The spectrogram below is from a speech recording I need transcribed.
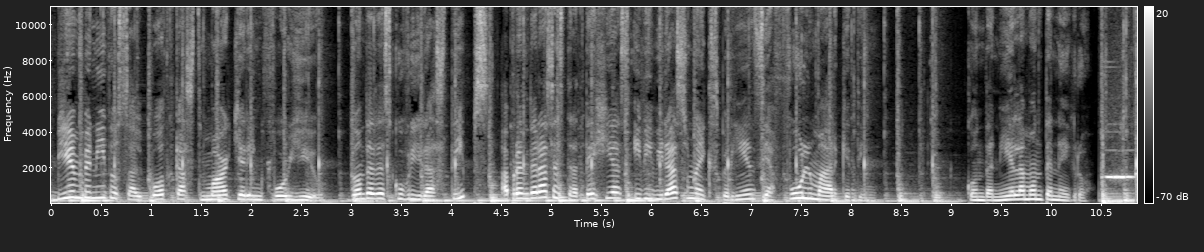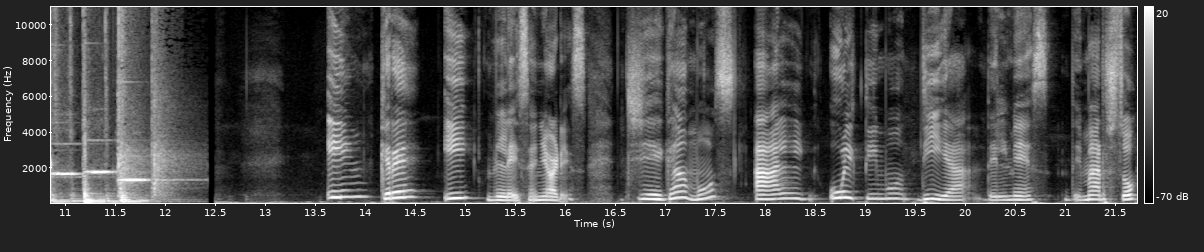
Bienvenidos al podcast Marketing for You, donde descubrirás tips, aprenderás estrategias y vivirás una experiencia full marketing. Con Daniela Montenegro. Increíble, señores. Llegamos al último día del mes de marzo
